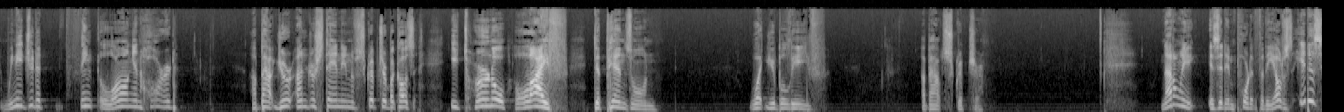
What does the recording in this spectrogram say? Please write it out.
And we need you to think long and hard about your understanding of Scripture because eternal life depends on what you believe about Scripture. Not only is it important for the elders, it is,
